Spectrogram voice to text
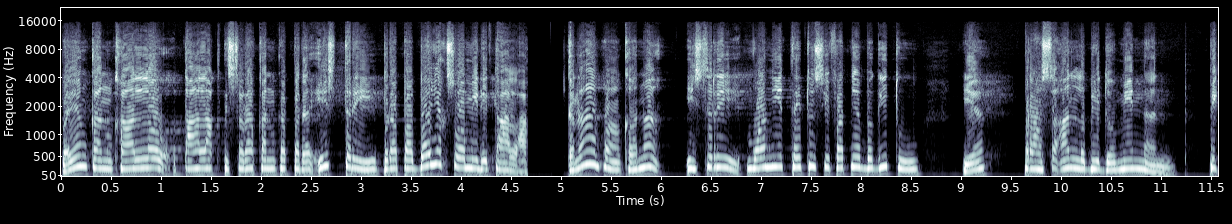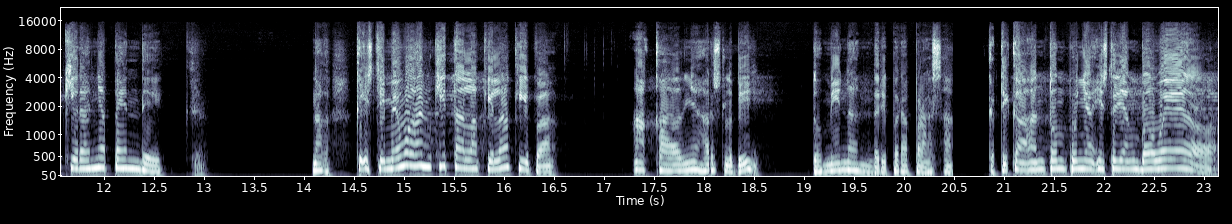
Bayangkan kalau talak diserahkan kepada istri, berapa banyak suami ditalak? Kenapa? Karena istri wanita itu sifatnya begitu, ya. Perasaan lebih dominan, pikirannya pendek. Nah, keistimewaan kita laki-laki, Pak, akalnya harus lebih dominan daripada perasaan. Ketika antum punya istri yang bawel,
